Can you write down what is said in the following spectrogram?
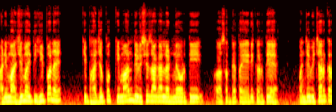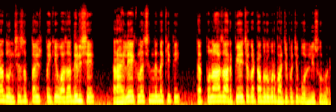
आणि माझी माहिती ही पण आहे की भाजप किमान दीडशे जागा लढण्यावरती सध्या तयारी करते आहे म्हणजे विचार करा दोनशे सत्तावीस पैकी वजा दीडशे राहिले एकनाथ शिंदेना किती? त्यात पुन्हा आज आरपीआयच्या गटाबरोबर भाजपची बोलणी सुरू आहे.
